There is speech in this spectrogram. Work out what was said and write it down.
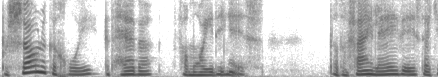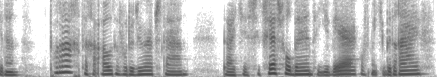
persoonlijke groei het hebben van mooie dingen is. Dat een fijn leven is dat je een prachtige auto voor de deur hebt staan, dat je succesvol bent in je werk of met je bedrijf.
